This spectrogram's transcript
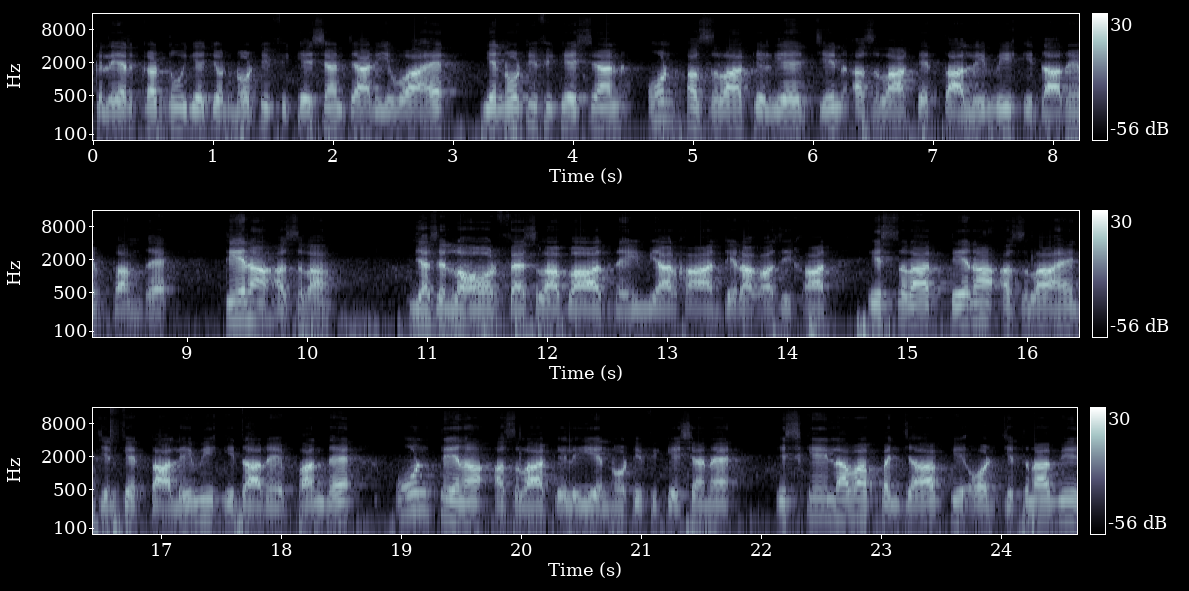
کلیئر کر دوں، یہ جو نوٹیفیکیشن جاری ہوا ہے، یہ نوٹیفیکیشن ان اضلاع کے لیے جن اضلاع کے تعلیمی ادارے بند ہے تیرہ اضلاع۔ جیسے لاہور، فیصل آباد، رحیم یار خان، ڈیرہ غازی خان، اس طرح تیرہ اضلاع ہیں جن کے تعلیمی ادارے بند ہیں۔ ان تیرہ اضلاع کے لیے یہ نوٹیفیکیشن ہے۔ اس کے علاوہ پنجاب کے اور جتنا بھی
